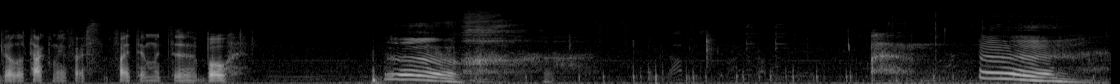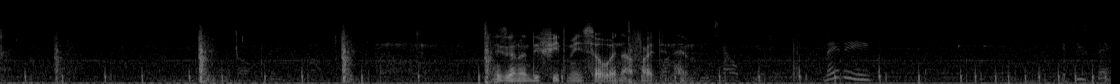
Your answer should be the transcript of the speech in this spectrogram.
They'll attack me if I fight them with the bow. He's gonna defeat me, so we're not fighting him. Maybe if you think.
